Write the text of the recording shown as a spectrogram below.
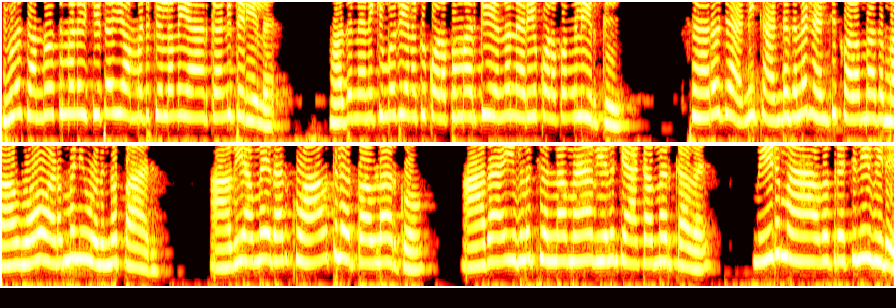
இவ்வளவு சந்தோஷமான விஷயத்த அவ அம்மிட்ட சொல்லாம யாருக்கான்னு தெரியல. அதை நினைக்கும் போது எனக்கு குழப்பமா இருக்கு இன்னும் நிறைய குழப்பங்கள் இருக்கு. சரோஜா நீ கண்டதெல்லாம் நினைச்சு குழம்பாதம்மா. ஓ உடம்ப நீ ஒழுங்கா பாரு. அவிய ஏதாவது கோவத்துல இருப்பாவளா இருக்கும். அதான் இவளும் சொல்லாம அவியலும் கேட்காம இருக்காவ. விடுமா அவ பிரச்சனையை விடு.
